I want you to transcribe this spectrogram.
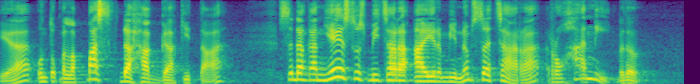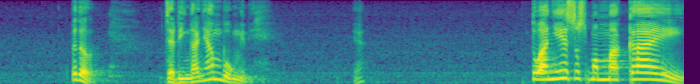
ya, untuk melepas dahaga kita, sedangkan Yesus bicara air minum secara rohani, betul? Betul. Jadi nggak nyambung ini. Tuhan Yesus memakai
